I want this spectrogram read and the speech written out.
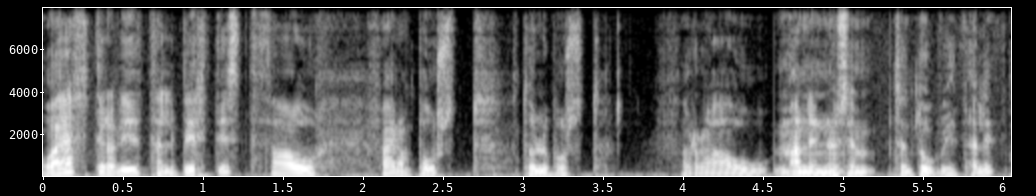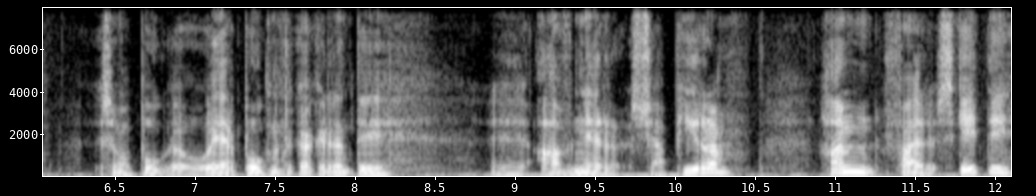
og eftir að viðtali byrtist þá fær hann post, tölupost frá manninu sem, sem tók viðtalið sem bók, og er bókmyndagakariðandi eh, Avner Shapira. Hann fær skeiti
